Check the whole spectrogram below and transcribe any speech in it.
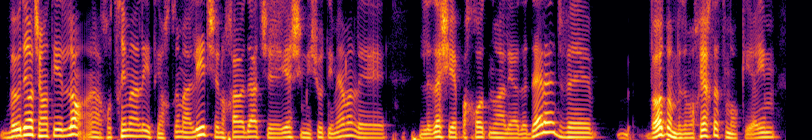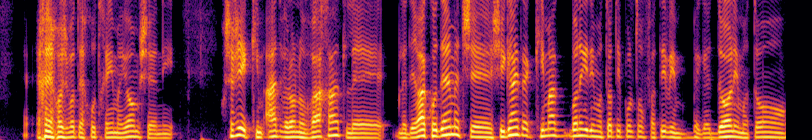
והיו דירות שאמרתי, לא, אנחנו צריכים מעלית, כי אנחנו צריכים מעלית שנוכל לדעת שיש גמישות עם אמה לזה שיהיה פחות תנועה ליד הדלת, ו, ועוד פעם, וזה מוכיח את עצמו, כי האם איך אני יכול לשבות איכות חיים היום, שאני חושב שהיא כמעט ולא נובחת לדירה קודמת, שהגעתי כמעט, בוא נגיד, עם אותו טיפול תרופתי, ועם בגדול עם אותו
